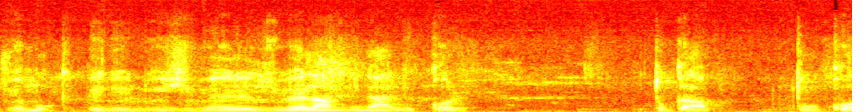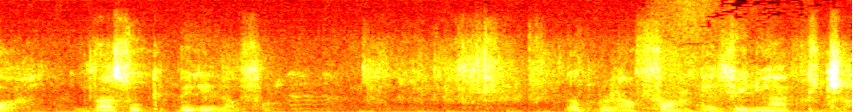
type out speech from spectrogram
Je vais m'occuper de lui, je vais, l'emmener à l'école. En tout cas, tout quoi, il va s'occuper de l'enfant. Donc l'enfant est venu à Abidjan.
